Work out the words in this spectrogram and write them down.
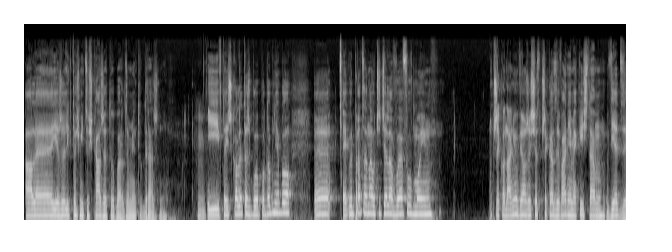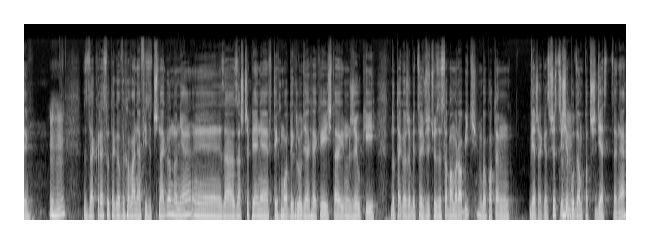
ale jeżeli ktoś mi coś każe, to bardzo mnie to drażni. Hmm. I w tej szkole też było podobnie, bo e, jakby praca nauczyciela WF-u w moim przekonaniu wiąże się z przekazywaniem jakiejś tam wiedzy Mhm. z zakresu tego wychowania fizycznego, no nie, yy, za zaszczepienie w tych młodych ludziach jakiejś tam żyłki do tego, żeby coś w życiu ze sobą robić, bo potem wiesz jak jest, wszyscy się Mhm. budzą po 30, nie?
